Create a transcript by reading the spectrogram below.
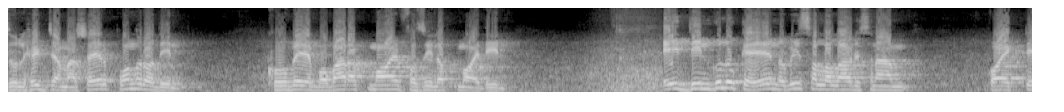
জুলহিজ্জা মাসের পনেরো দিন খুবই মোবারকময়, ফজিলতময় দিন। এই দিনগুলোকে নবী সাল্লা ইসলাম কয়েকটি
